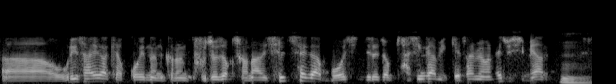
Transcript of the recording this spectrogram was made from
어, 우리 사회가 겪고 있는 그런 구조적 전환의 실체가 무엇인지를 좀 자신감 있게 설명을 해주시면 음.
